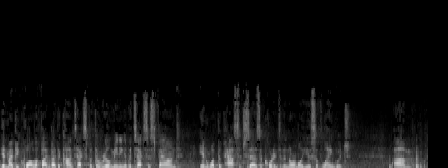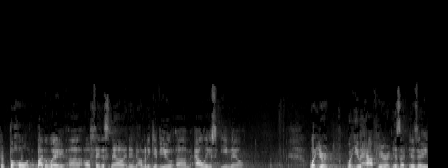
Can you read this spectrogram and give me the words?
It might be qualified by the context, but the real meaning of the text is found in what the passage says according to the normal use of language. Um, the whole, by the way, uh, I'll say this now, and I'm going to give you um, email. What you're, what you have here is a, is a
